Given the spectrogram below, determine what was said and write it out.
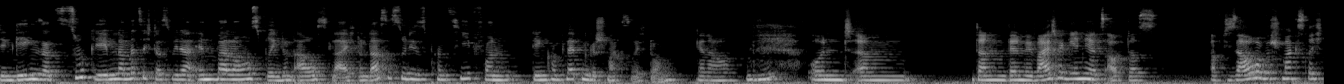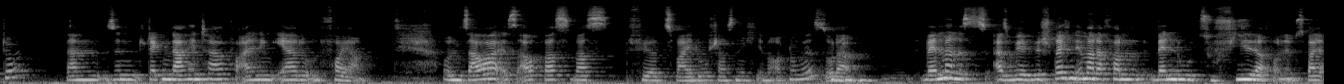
den Gegensatz zugeben, damit sich das wieder in Balance bringt und ausgleicht. Und das ist so dieses Prinzip von den kompletten Geschmacksrichtungen. Genau. Mhm. Und ähm, dann, wenn wir weitergehen jetzt auf das, auf die saure Geschmacksrichtung, dann sind, stecken dahinter vor allen Dingen Erde und Feuer. Und sauer ist auch was, was für zwei Doshas nicht in Ordnung ist oder mhm wenn man es, also wir, wir sprechen immer davon, wenn du zu viel davon nimmst, weil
